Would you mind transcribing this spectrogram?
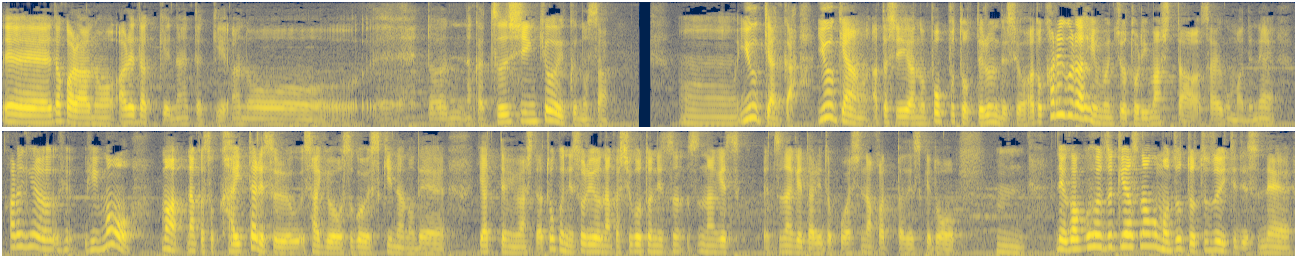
えーだからあのあれだっけ何だっけあのえー、っとなんか通信教育のさうん。ユーキャンか。ユーキャン私あのポップ取ってるんですよ。あとカリグラフィーも一応取りました。最後までね。カリグラフィーもまあなんかそう書いたりする作業すごい好きなのでやってみました。特にそれをなんか仕事につなげつなげたりとかはしなかったですけど、うん、で楽譜好きやその後もずっと続いてですね。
